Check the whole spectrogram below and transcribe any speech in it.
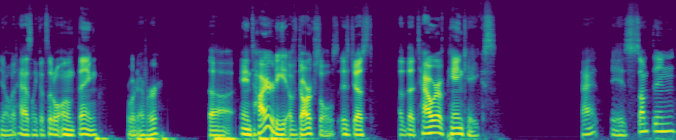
you know, it has like its little own thing or whatever. The entirety of Dark Souls is just the Tower of Pancakes. That is something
